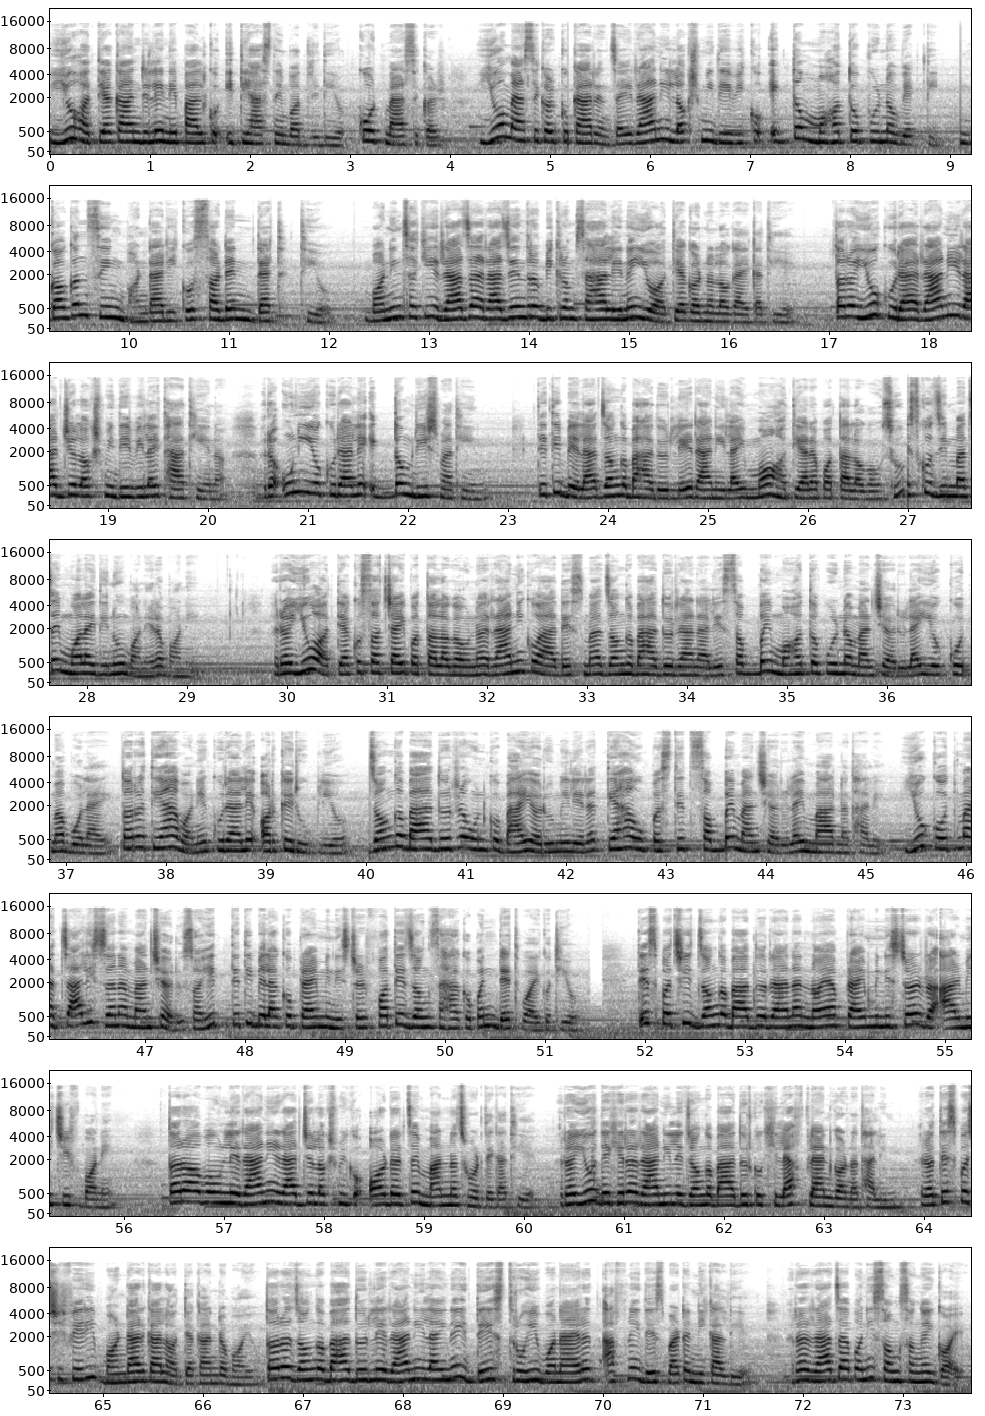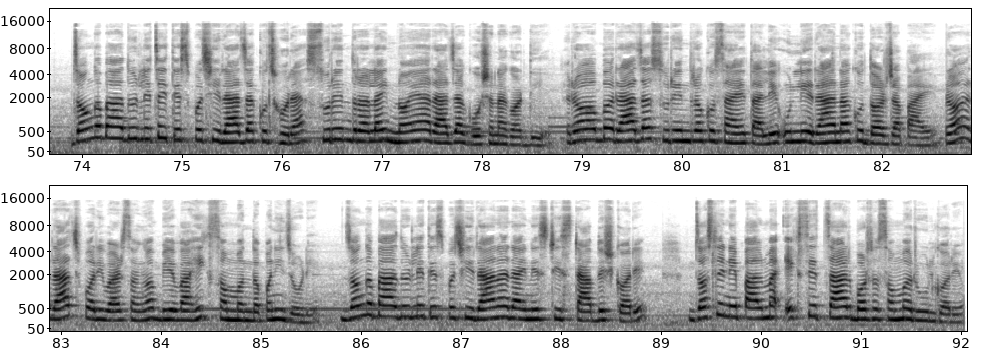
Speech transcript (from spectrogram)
यो हत्याकाण्डले नेपालको इतिहास नै बदलिदियो। Coat massacre. यो म्यासेकरको कारण चाहिँ रानी लक्ष्मी देवीको एकदम महत्त्वपूर्ण व्यक्ति गगन सिंह भण्डारीको सडन डेथ थियो। भनिन्छ कि राजा राजेन्द्र विक्रम शाहले नै यो हत्या गर्न लगाएका थिए। तर यो कुरा रानी राज्य लक्ष्मी देवीलाई थाहा थिएन र उनी यो कुराले एकदम रिसमा थिइन्। त्यति बेला जङ्गबहादुरले रानीलाई म हतियारा पत्ता लगाउँछु यसको जिम्मा चाहिँ मलाई दिनु भनेर भने। र यो हत्याको सच्चाइ पत्ता लगाउन रानीको आदेशमा जङ्गबहादुर राणाले सबै महत्त्वपूर्ण मान्छेहरूलाई यो कोतमा बोलाए। तर त्यहाँ भने कुराले अर्कै रूप लियो। जङ्गबहादुर र उनको भाइहरू मिलेर त्यहाँ उपस्थित सबै मान्छेहरूलाई मार्न थाले। यो कोतमा चालिसजना मान्छेहरू सहित त्यति बेलाको प्राइम मिनिस्टर फतेजङ शाहको पनि डेथ भएको थियो। त्यसपछि जङ्गबहादुर राणा नयाँ प्राइम मिनिस्टर र आर्मी चिफ बने। तर अब उनले रानी राज्यलक्ष्मीको अर्डर चाहिँ मान्न छोडिदिएका थिए र यो देखेर रानीले जङ्गबहादुरको खिलाफ प्लान गर्न थालिन् र त्यसपछि फेरि भण्डारकाल हत्याकाण्ड भयो। तर जङ्गबहादुरले रानीलाई नै देशद्रोही बनाएर आफ्नै देशबाट निकालिदिए र राजा पनि सँगसँगै गए। जङ्गबहादुरले चाहिँ त्यसपछि राजाको छोरा सुरेन्द्रलाई नयाँ राजा घोषणा गरिदिए र अब राजा सुरेन्द्रको सहायताले उनले राणाको दर्जा पाए र राज परिवारसँग वैवाहिक सम्बन्ध पनि जोडे। जङ्गबहादुरले त्यसपछि राणा डाइनेस्टी इस्टाब्लिस गरे जसले नेपालमा एक सय चार वर्षसम्म रुल गर्यो।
